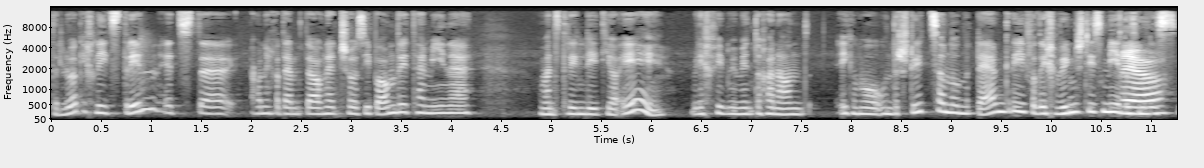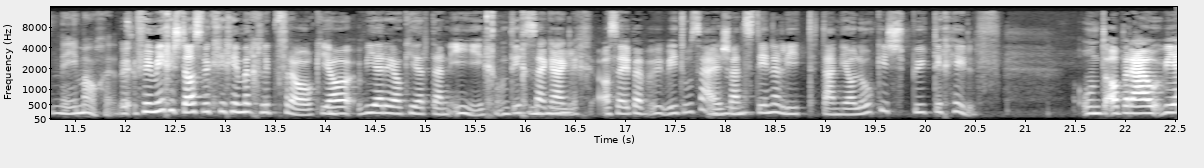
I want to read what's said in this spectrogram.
dann schaue ich, liegt es drin. Jetzt äh, habe ich an diesem Tag nicht schon sieben andere Termine. Und wenn es drin liegt, ja eh. Weil ich finde, wir müssen doch einander irgendwo unterstützen und unter den Arm greifen? Oder ich wünschte es mir, dass ja. wir das mehr machen. Für mich ist das wirklich immer ein die Frage, ja, wie reagiert dann ich? Und ich sage mhm. eigentlich, also eben, wie du sagst, mhm. wenn es drinnen liegt, dann ja logisch biete ich Hilfe. Und aber auch wie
